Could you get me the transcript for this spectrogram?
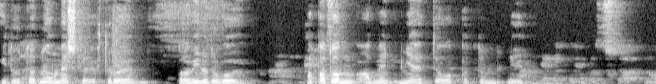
идут в одно место, и второе половина другую. А потом обменяют опытом. И... А, Я так понял просто, что ну,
